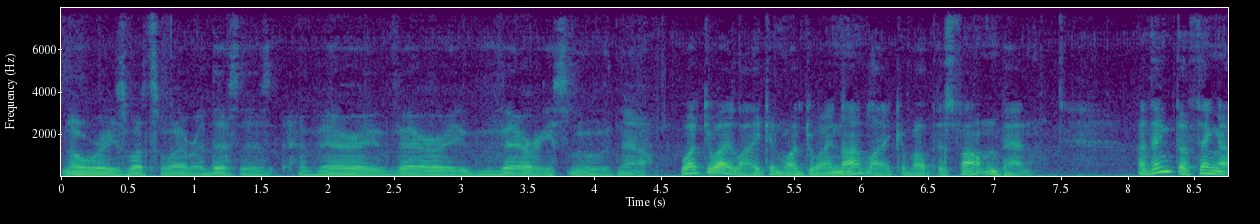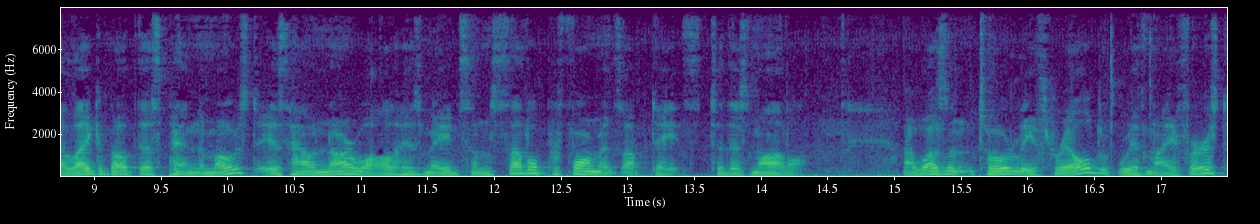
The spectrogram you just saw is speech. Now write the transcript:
No worries whatsoever. This is very, very, very smooth now. What do I like and what do I not like about this fountain pen? I think the thing I like about this pen the most is how Narwhal has made some subtle performance updates to this model. I wasn't totally thrilled with my first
